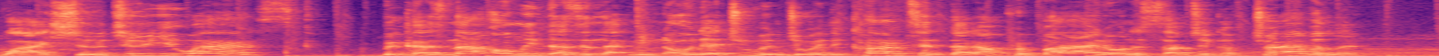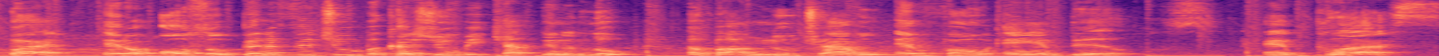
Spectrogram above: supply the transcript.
Why should you, you ask? because not only does it let me know that you enjoy the content that I provide on the subject of traveling, but it'll also benefit you because you'll be kept in the loop about new travel info and deals. And plus,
